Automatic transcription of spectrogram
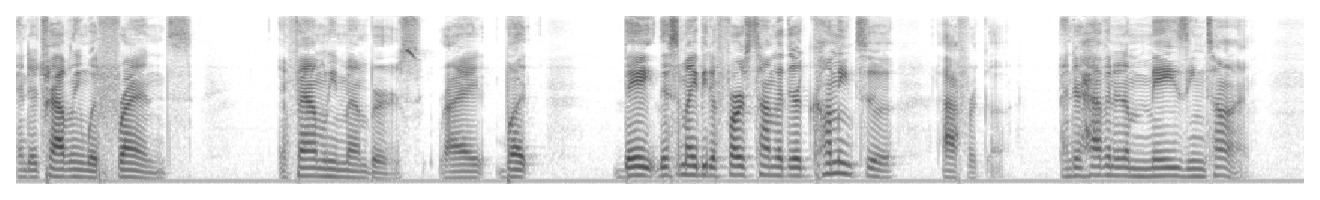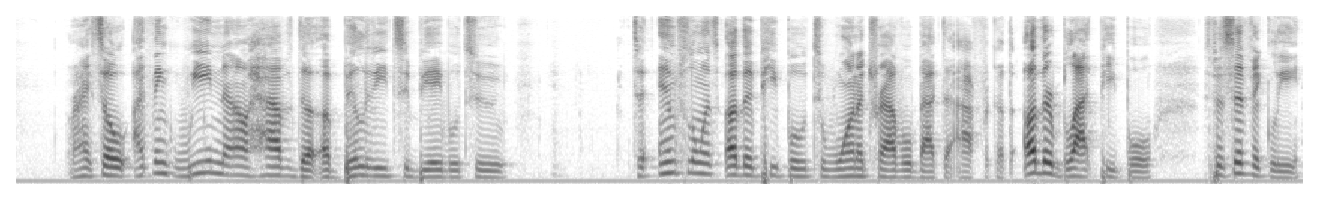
and they're traveling with friends and family members, right? But they this may be the first time that they're coming to Africa and they're having an amazing time. Right? So I think we now have the ability to be able to to influence other people to want to travel back to Africa, to other black people specifically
